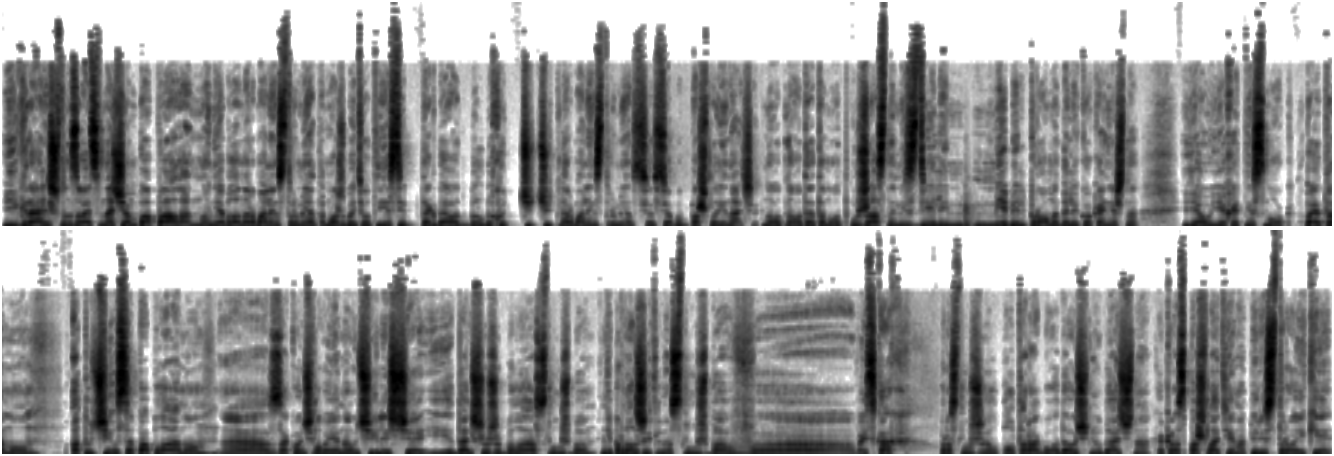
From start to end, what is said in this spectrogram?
И играли, что называется, на чем попало, но не было нормального инструмента. Может быть, вот если тогда вот был бы хоть чуть-чуть нормальный инструмент, все, все бы пошло иначе. Но вот на вот этом вот ужасном изделии мебель промо далеко, конечно, я уехать не смог. Поэтому отучился по плану, э, закончил военное училище, и дальше уже была служба, непродолжительная служба в э, войсках, прослужил полтора года, очень удачно. Как раз пошла тема перестройки,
